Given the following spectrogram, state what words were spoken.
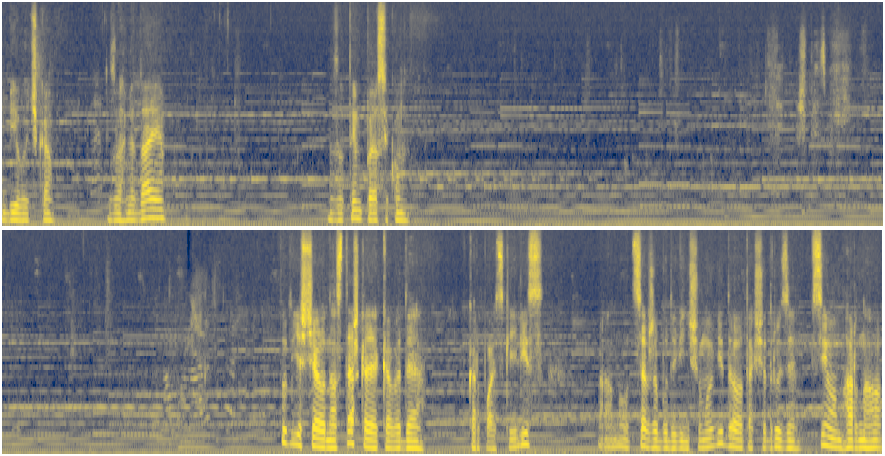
білочка заглядає за тим песиком. Тут є ще одна стежка, яка веде в Карпатський ліс. Ну, це вже буде в іншому відео. Так що, друзі, всім вам гарного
